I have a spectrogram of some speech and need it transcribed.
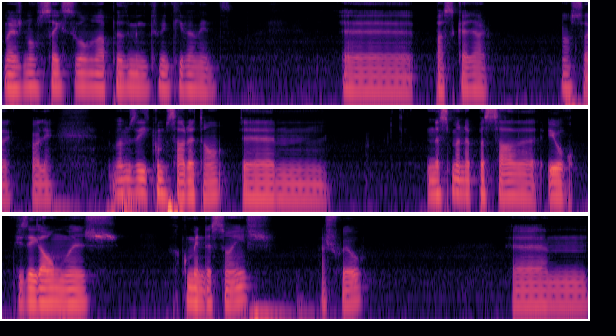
Mas não sei se vou mudar para domingo definitivamente. Uh, pá, se calhar. Não sei. Olhem, vamos aí começar então. Um, na semana passada eu fiz aí algumas recomendações, acho eu. Um,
